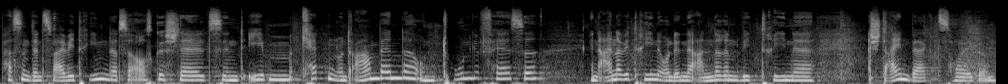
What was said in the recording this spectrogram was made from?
Passend in zwei Vitrinen dazu ausgestellt sind eben Ketten und Armbänder und Tongefäße in einer Vitrine und in der anderen Vitrine Steinwerkzeuge.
